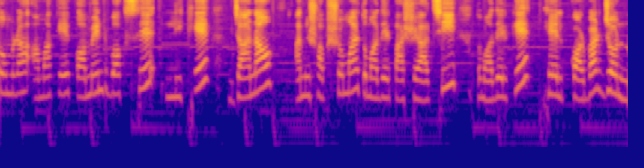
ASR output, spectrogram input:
তোমরা আমাকে কমেন্ট বক্সে লিখে জানাও। আমি সবসময় তোমাদের পাশে আছি, তোমাদেরকে হেল্প করবার জন্য।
